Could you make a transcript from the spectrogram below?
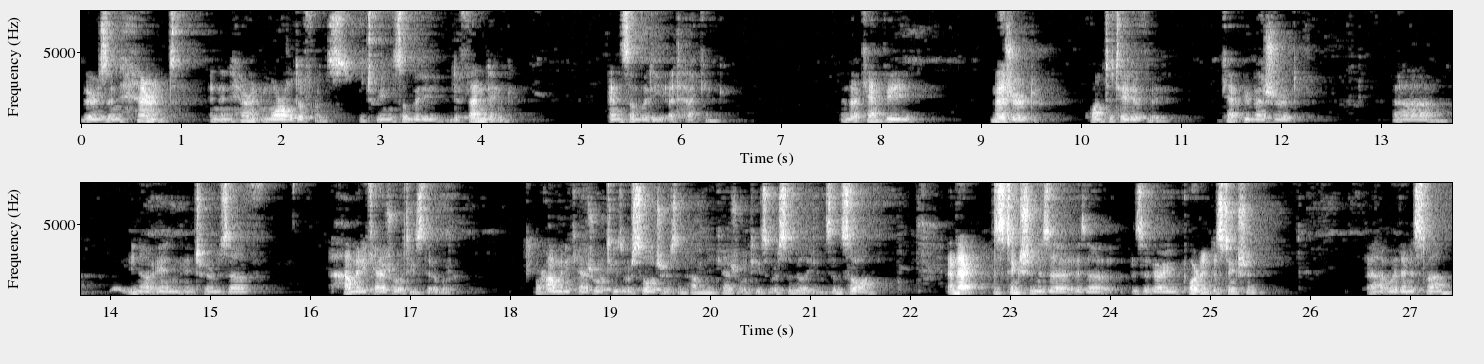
There's inherent an inherent moral difference between somebody defending and somebody attacking. And that can't be measured quantitatively. It can't be measured, uh, you know, in, in terms of how many casualties there were, or how many casualties were soldiers and how many casualties were civilians, and so on. And that distinction is a, is a, is a very important distinction uh, within Islam.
